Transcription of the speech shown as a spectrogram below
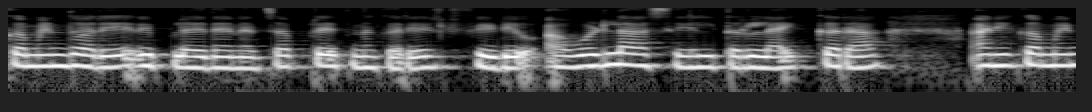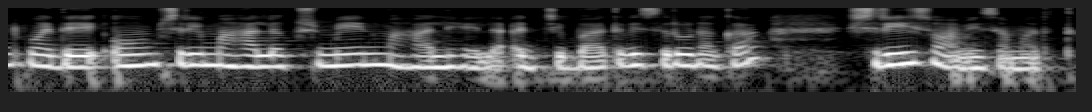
कमेंटद्वारे रिप्लाय देण्याचा प्रयत्न करेल. व्हिडिओ आवडला असेल तर लाईक करा आणि कमेंटमध्ये ओम श्री महालक्ष्मीन महा लिहायला अजिबात विसरू नका. श्री स्वामी समर्थ.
